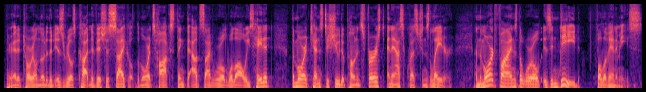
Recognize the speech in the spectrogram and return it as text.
Their editorial noted that Israel's caught in a vicious cycle. The more its hawks think the outside world will always hate it, the more it tends to shoot opponents first and ask questions later. And the more it finds the world is indeed full of enemies.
